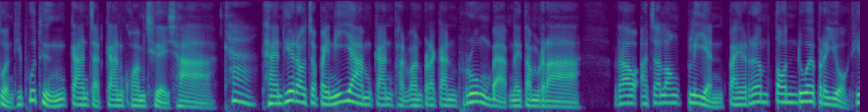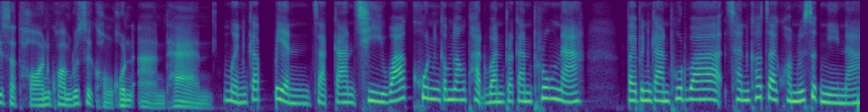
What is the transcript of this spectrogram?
ส่วนที่พูดถึงการจัดการความเฉื่อยชาค่ะแทนที่เราจะไปนิยามการผัดวันประกันพรุ่งแบบในตำรา เราอาจจะลองเปลี่ยนไปเริ่มต้นด้วยประโยคที่สะท้อนความรู้สึกของคนอ่านแทน เหมือนกับเปลี่ยนจากการชี้ว่าคุณกำลังผัดวันประกันพรุ่งนะ ไปเป็นการพูดว่าฉันเข้าใจความรู้สึกนี้นะ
